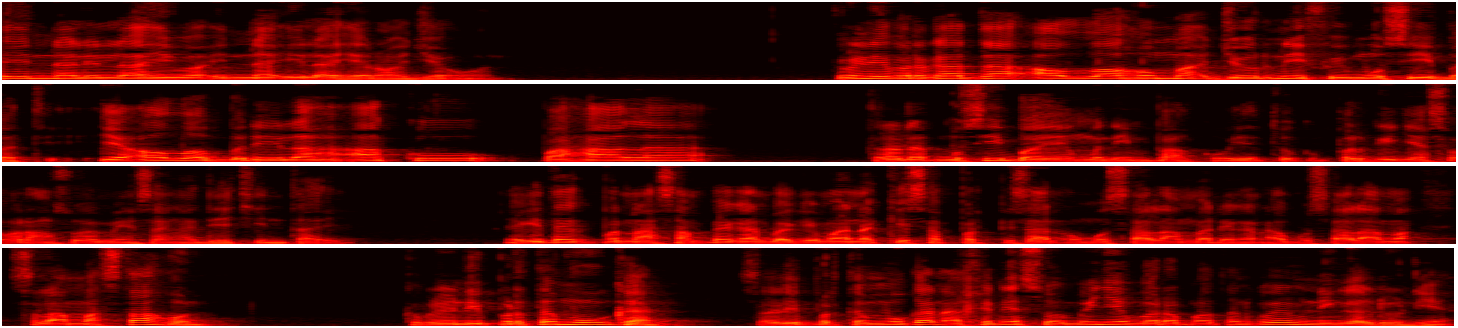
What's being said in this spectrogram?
Inna lillahi wa inna ilahi raji'un. Kemudian dia berkata, Allahumma jurni fi musibati. Ya Allah, berilah aku pahala terhadap musibah yang menimpaku. Yaitu perginya seorang suami yang sangat dia cintai. Ya, kita pernah sampaikan bagaimana kisah perpisahan Ummu Salamah dengan Abu Salamah selama setahun. Kemudian dipertemukan. Setelah dipertemukan, akhirnya suaminya beberapa tahun kemudian meninggal dunia.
